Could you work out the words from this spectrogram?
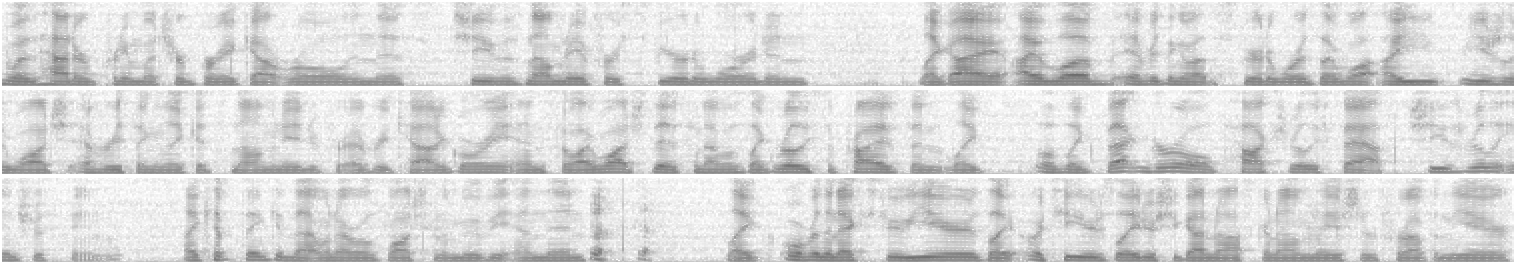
was had her pretty much her breakout role in this. She was nominated for a Spirit Award, and like I I love everything about the Spirit Awards. I wa- I usually watch everything that gets nominated for every category, and so I watched this, and I was like really surprised, and like I was like that girl talks really fast. She's really interesting. I kept thinking that when I was watching the movie, and then like over the next few years, like or two years later, she got an Oscar nomination for Up in the Air.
